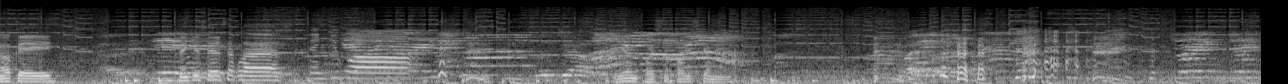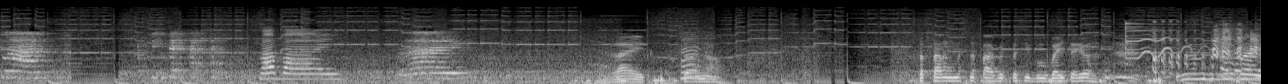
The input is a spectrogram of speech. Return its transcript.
Okay. Thank you, sir, sa class. Thank you po. Ayun, pause na pause kami. Bye-bye. Bye. Alright. So ano? Ba't parang mas napagod pa si Bubay sa'yo? Tingnan mo si Bubay.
